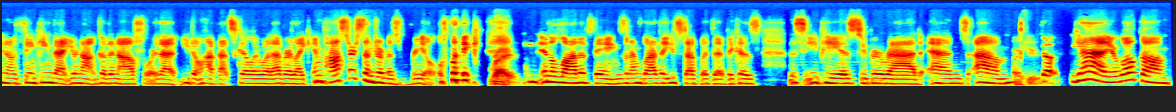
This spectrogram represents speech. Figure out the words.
you know thinking that you're not good enough or that you don't have that skill or whatever like imposter syndrome is real. Like right. in, in, a lot of things and i'm glad that you stuck with it because this ep is super rad. And um thank you. go, yeah you're welcome.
